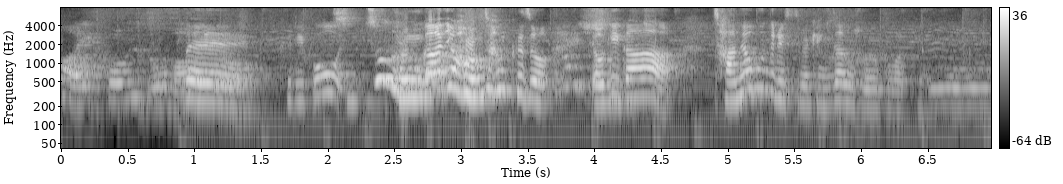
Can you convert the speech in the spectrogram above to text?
와, 이 거울 너무 마음에 네 그리고. 진짜 공간이 엄청 크죠 여기가 자녀분들이 있으면 굉장히 좋을 것 같아요 오.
